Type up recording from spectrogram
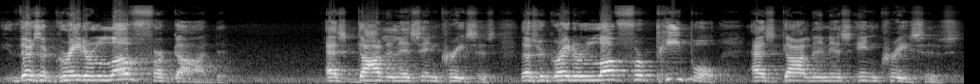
There's a greater love for God as godliness increases. There's a greater love for people as godliness increases.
